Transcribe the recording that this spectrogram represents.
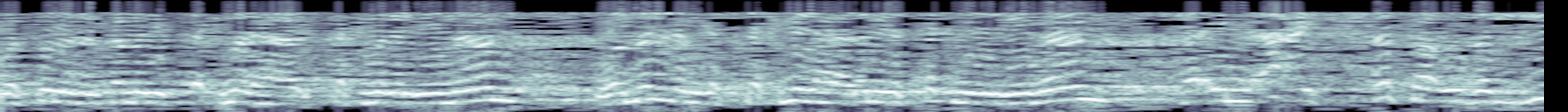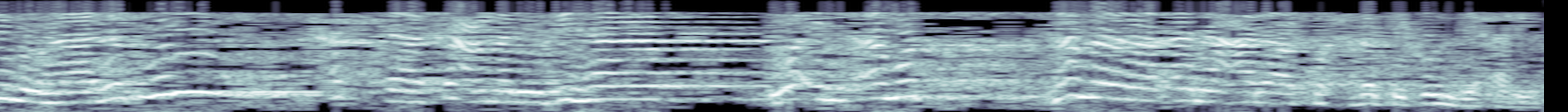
وسننا فمن استكملها استكمل الإيمان ومن لم يستكملها لم يستكمل الإيمان فإن أعش فسأبينها لكم حتى تعملوا بها وإن أمت فما أنا على صحبتكم بحريص.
